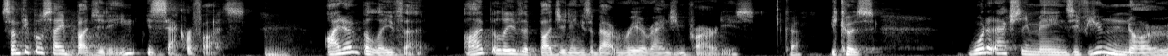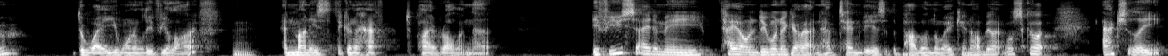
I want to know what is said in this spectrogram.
some people say budgeting is sacrifice. Mm. I don't believe that. I believe that budgeting is about rearranging priorities. Okay. Because what it actually means, if you know the way you want to live your life, mm and money's going to have to play a role in that. If you say to me, "Hey, Owen, do you want to go out and have ten beers at the pub on the weekend?" I'll be like, "Well, Scott, actually,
